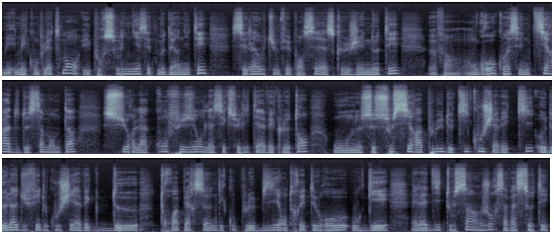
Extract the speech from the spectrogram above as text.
Mais, complètement. Et pour souligner cette modernité, c'est là où tu me fais penser à ce que j'ai noté. Enfin, en gros, quoi, c'est une tirade de Samantha sur la confusion de la sexualité avec le temps, où on ne se souciera plus de qui couche avec qui, au-delà du fait de coucher avec deux, trois personnes, des couples bi, entre hétéros ou gays. Elle a dit tout ça un jour, ça va sauter.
